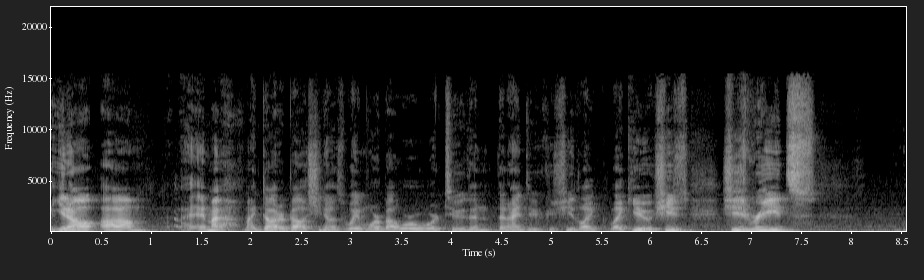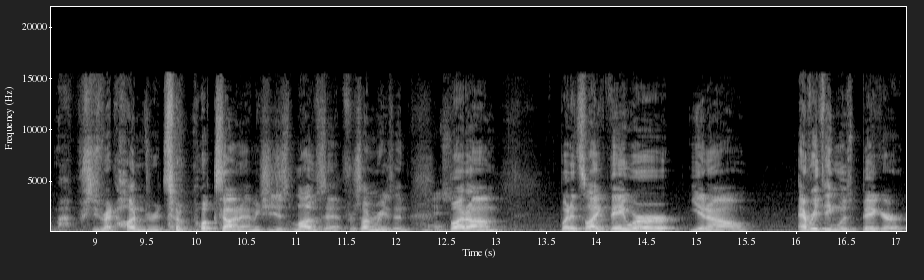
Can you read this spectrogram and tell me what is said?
you know um, and my my daughter Bella she knows way more about World War II than than I do because she like like you she's she reads she's read hundreds of books on it. I mean she just loves it for some reason. Nice. But um but it's like they were you know everything was bigger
